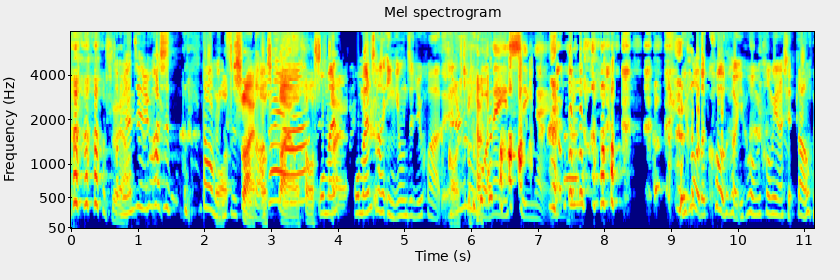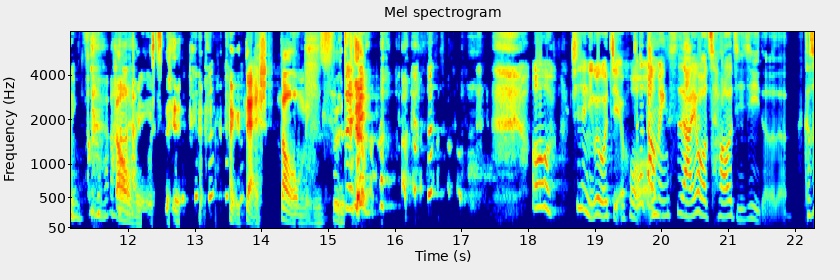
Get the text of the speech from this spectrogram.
对啊原来，这句话是道明寺说，的哦。好帅哦，我们我蛮常引用这句话的入我内心哎、以后我的 quote 以后后面要写道明寺。道明寺那个 dash 道明寺，对。哦，谢谢你为我解惑。这是道明寺啊，因为我超级记得的。可是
